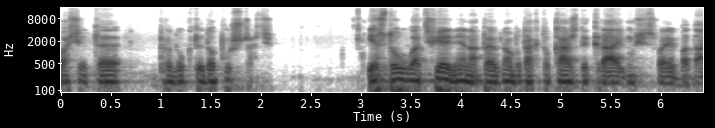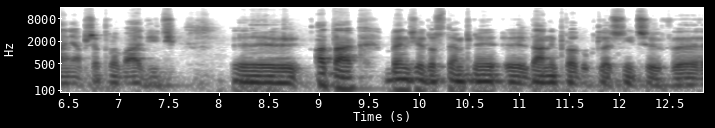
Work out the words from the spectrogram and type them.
właśnie te produkty dopuszczać. Jest to ułatwienie na pewno, bo tak to każdy kraj musi swoje badania przeprowadzić, y, a tak będzie dostępny y, dany produkt leczniczy w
